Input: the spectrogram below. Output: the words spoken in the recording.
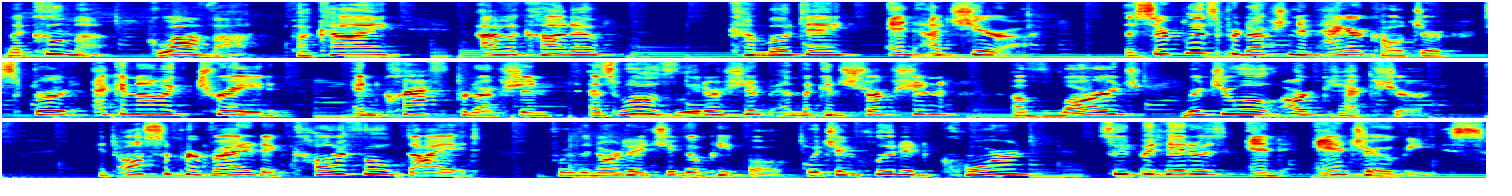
lucuma, guava, pacay, avocado, camote, and achira. The surplus production of agriculture spurred economic trade and craft production, as well as leadership and the construction of large ritual architecture. It also provided a colorful diet for the Norte Chico people, which included corn, sweet potatoes, and anchovies.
